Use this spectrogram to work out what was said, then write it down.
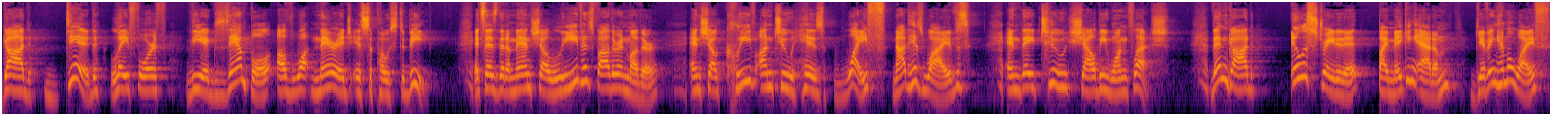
God did lay forth the example of what marriage is supposed to be. It says that a man shall leave his father and mother and shall cleave unto his wife, not his wives, and they two shall be one flesh. Then God illustrated it by making Adam, giving him a wife,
